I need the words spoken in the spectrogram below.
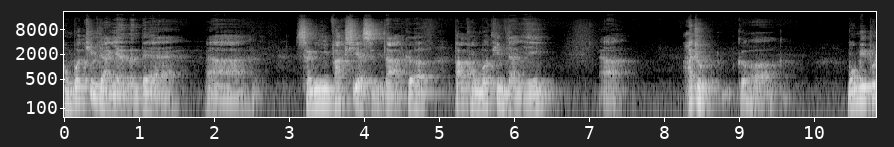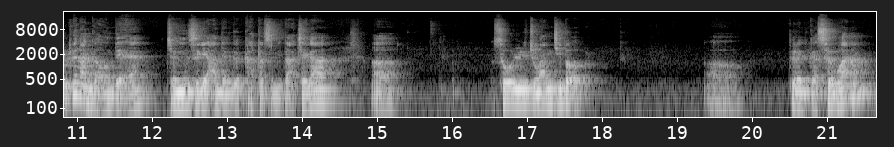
홍보팀장이었는데 아, 성이 박 씨였습니다. 그 박 홍보팀장이 아, 아주 그 몸이 불편한 가운데 정인석에 앉은 것 같았습니다. 제가 어, 서울중앙지법 어, 그러니까 서관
